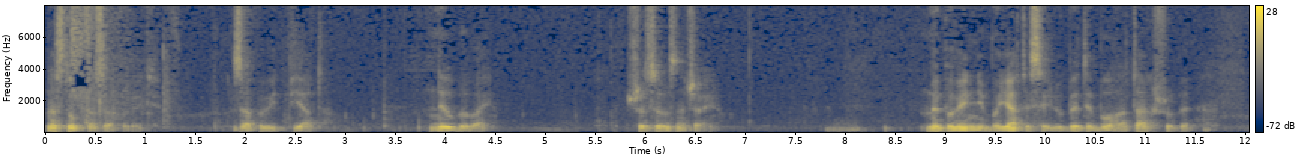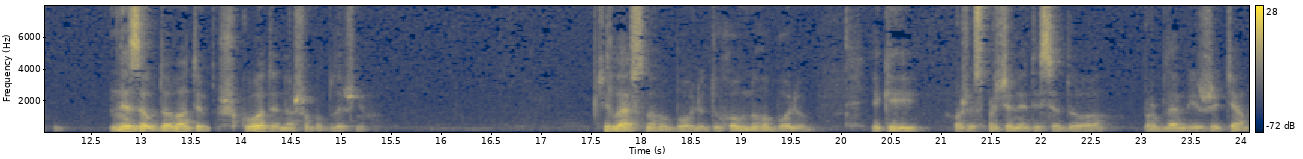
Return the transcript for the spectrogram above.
Наступна заповідь. Заповідь п'ята. Не вбивай. Що це означає? Ми повинні боятися і любити Бога так, щоб не завдавати шкоди нашому ближньому. Тілесного болю, духовного болю, який може спричинитися до проблем із життям,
